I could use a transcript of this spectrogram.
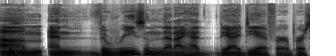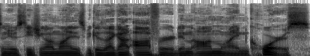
Um, and the reason that I had the idea for a person who was teaching online is because I got offered an online course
